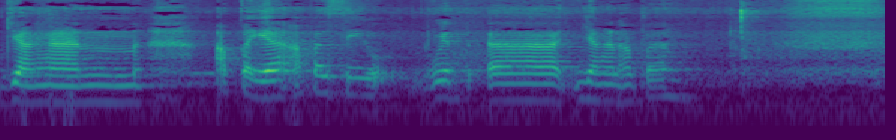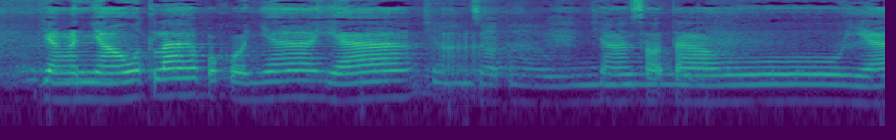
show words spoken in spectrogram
Jangan apa ya apa sih with uh, jangan apa jangan nyaut lah pokoknya ya. Jangan sok tahu. jangan sok tahu ya.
